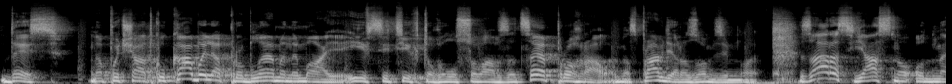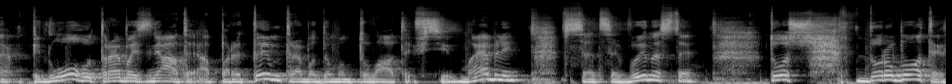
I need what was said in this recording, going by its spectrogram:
десь. На початку кабеля проблеми немає, і всі ті, хто голосував за це, програли насправді разом зі мною. Зараз ясно одне: підлогу треба зняти, а перед тим треба демонтувати всі меблі, все це винести. Тож до роботи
